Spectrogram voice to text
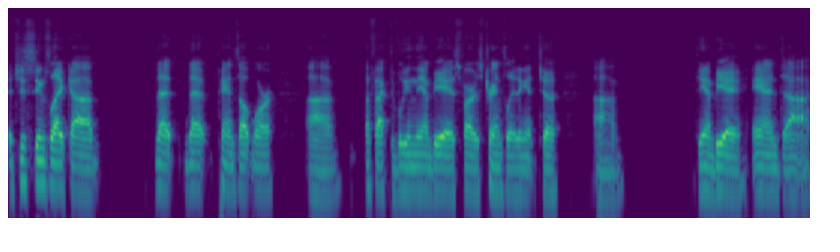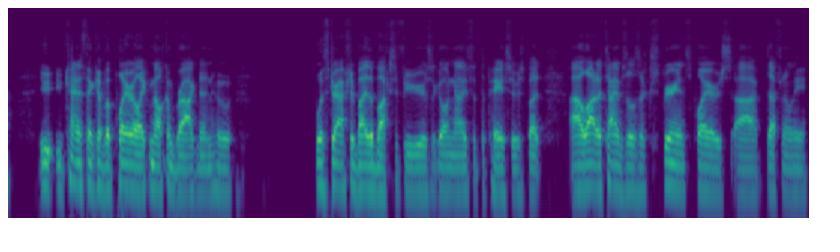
it just seems like that that pans out more effectively in the NBA as far as translating it to um, the NBA. And uh, you you kind of think of a player like Malcolm Brogdon who was drafted by the Bucks a few years ago. And now he's with the Pacers, but uh, a lot of times those experienced players uh, definitely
